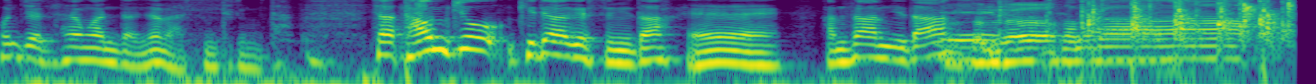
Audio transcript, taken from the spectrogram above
혼자서 사용한다는 점 말씀드립니다. 자, 다음 주 기대하겠습니다. 예, 감사합니다. 예. 감사합니다. 감사합니다.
